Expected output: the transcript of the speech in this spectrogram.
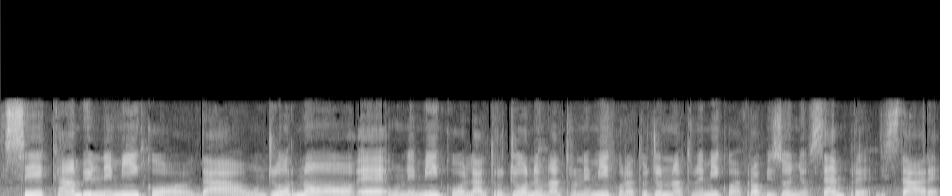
se cambio il nemico da un giorno è un nemico, l'altro giorno è un altro nemico, l'altro giorno è un altro nemico, avrò bisogno sempre di stare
